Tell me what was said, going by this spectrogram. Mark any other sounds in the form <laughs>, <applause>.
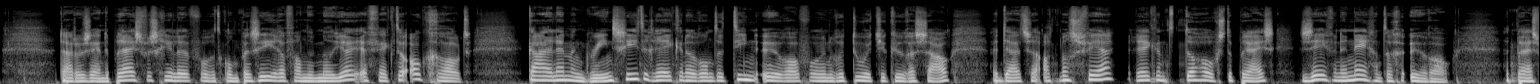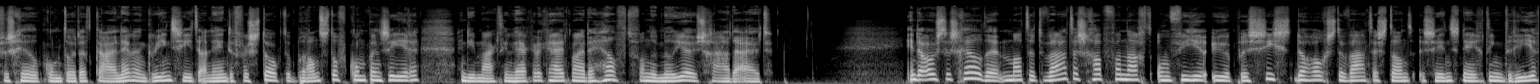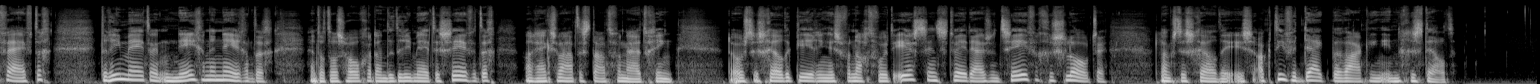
Daardoor zijn de prijsverschillen voor het compenseren van de milieueffecten ook groot. KLM en Greenseat rekenen rond de 10 euro voor een retourtje Curaçao. Het Duitse Atmosfeer rekent de hoogste prijs 97 euro. Het prijsverschil komt doordat KLM en Greenseat alleen de verstookte brandstof compenseren. En die maakt in werkelijkheid maar de helft van de milieuschade uit. In de Oosterschelde mat het waterschap vannacht om 4 uur precies de hoogste waterstand sinds 1953, 3 meter 99. En dat was hoger dan de 3 meter 70 waar Rijkswaterstaat vanuit ging. De Oosterschelde-kering is vannacht voor het eerst sinds 2007 gesloten. Langs de Schelde is actieve dijkbewaking ingesteld.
